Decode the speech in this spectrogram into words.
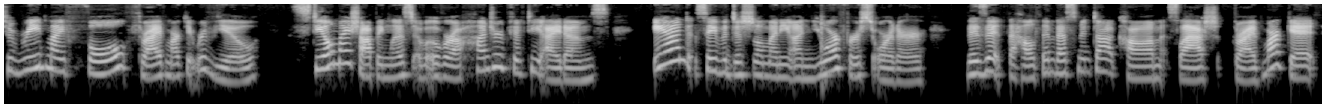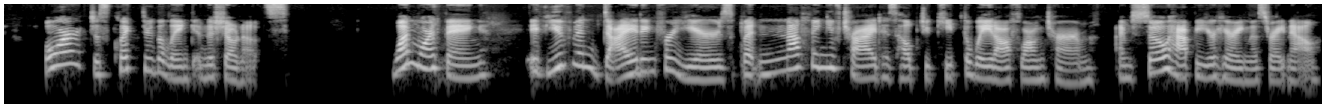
To read my full Thrive Market review, steal my shopping list of over 150 items, and save additional money on your first order, visit thehealthinvestment.com slash thrive market or just click through the link in the show notes. One more thing. If you've been dieting for years, but nothing you've tried has helped you keep the weight off long term, I'm so happy you're hearing this right now.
